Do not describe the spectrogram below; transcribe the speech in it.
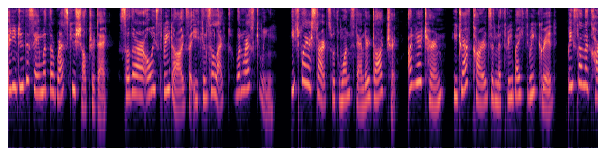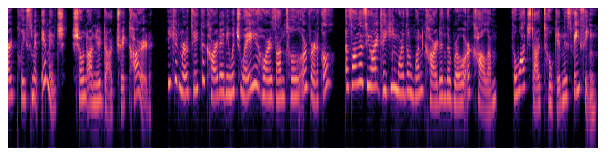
And you do the same with the rescue shelter deck, so there are always three dogs that you can select when rescuing. Each player starts with one standard dog trick. On your turn, you draft cards in the 3x3 grid based on the card placement image shown on your dog trick card. You can rotate the card any which way, horizontal or vertical. As long as you aren't taking more than one card in the row or column the watchdog token is facing.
